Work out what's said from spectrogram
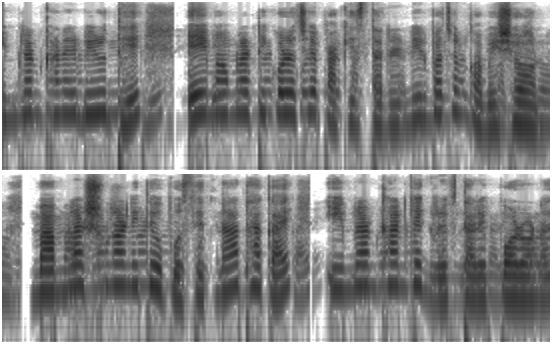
ইমরান খানের বিরুদ্ধে এই মামলাটি করেছে পাকিস্তানের নির্বাচন কমিশন। মামলার শুনানিতে উপস্থিত না থাকায় ইমরান খানকে গ্রেফতারে পরোয়ানা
